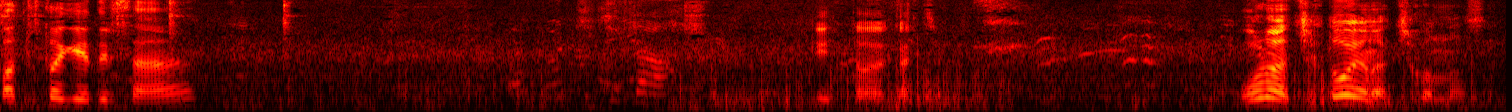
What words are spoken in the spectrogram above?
Batuta gedirsən? Batuta. Get daha qaç. Ona çıx da o yana çıx ondan sonra.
